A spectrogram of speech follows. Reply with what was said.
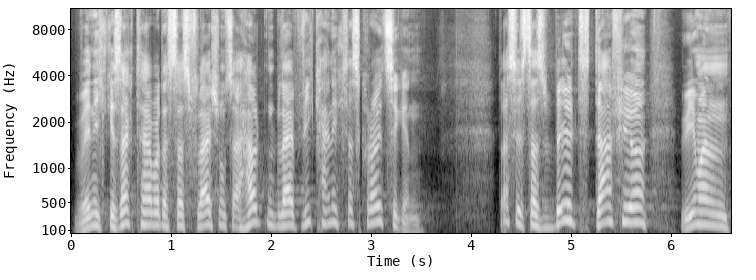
Wenn ich gesagt habe, dass das Fleisch uns erhalten bleibt, wie kann ich das kreuzigen? Das ist das Bild dafür, wie man,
